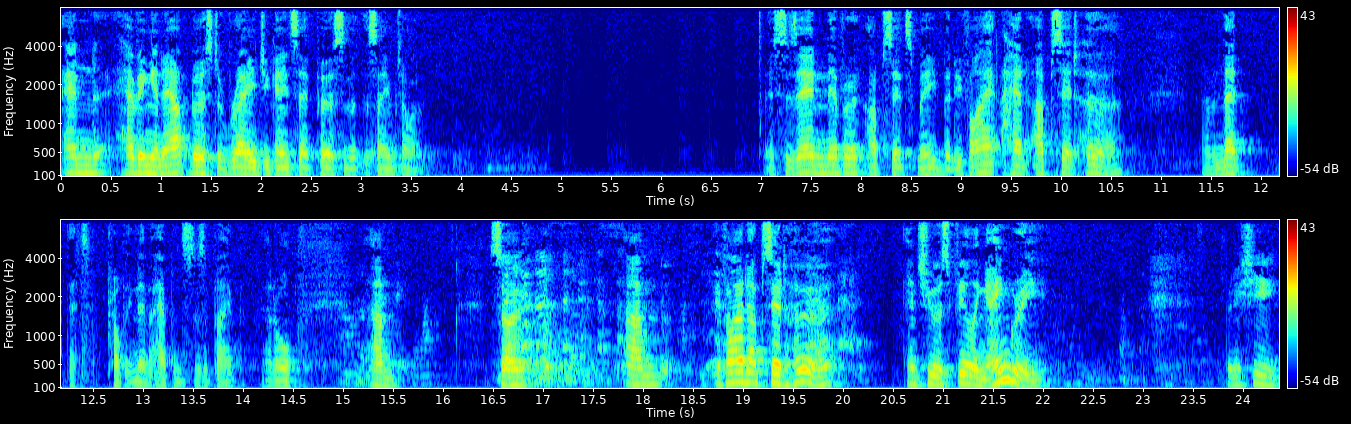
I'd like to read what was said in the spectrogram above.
and having an outburst of rage against that person at the same time. And Suzanne never upsets me, but if I had upset her, I mean that that probably never happens as a babe at all. Um, so, um, if I had upset her, and she was feeling angry. But if she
